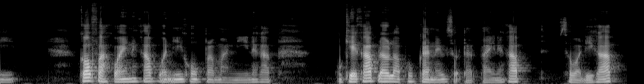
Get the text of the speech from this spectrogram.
นี้ ก็ฝากไว้นะครับ วันนี้คงประมาณนี้นะครับ โอเคครับ แล้วเราพบกันในวิดีโอถัดไปนะครับ สวัสดีครับ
